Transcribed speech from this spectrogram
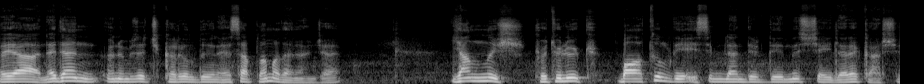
veya neden önümüze çıkarıldığını hesaplamadan önce yanlış, kötülük, batıl diye isimlendirdiğimiz şeylere karşı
